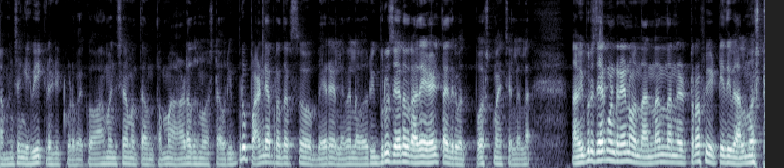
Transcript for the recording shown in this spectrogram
ಆ ಮನುಷ್ಯಂಗೆ ಹೆವಿ ಕ್ರೆಡಿಟ್ ಕೊಡಬೇಕು. ಆ ಮನುಷ್ಯ ಮತ್ತು ಅವನ ತಮ್ಮ ಆಡೋದನ್ನು ಅಷ್ಟೇ. ಅವರಿಬ್ಬರು ಪಾಂಡ್ಯ ಬ್ರದರ್ಸು ಬೇರೆ ಲೆವೆಲ್ ಅವರಿಬ್ಬರು ಸೇರಿದ್ರು. ಅದೇ ಹೇಳ್ತಾ ಇದ್ರು ಇವತ್ತು ಪೋಸ್ಟ್ ಮ್ಯಾಚಲ್ಲೆಲ್ಲ ನಾವಿಬ್ಬರು ಸೇರಿಕೊಂಡ್ರೆ ಏನೋ, ಒಂದು ಹನ್ನೊಂದು ಹನ್ನೆರಡು ಟ್ರೋಫಿ ಇಟ್ಟಿದ್ದೀವಿ ಆಲ್ಮೋಸ್ಟ್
